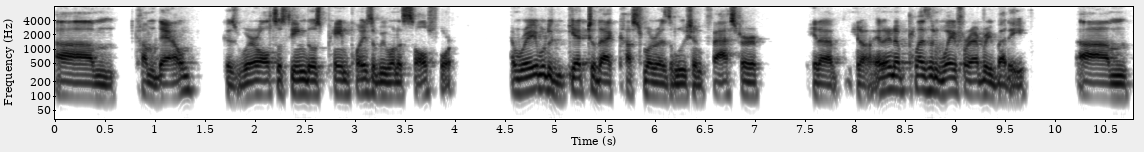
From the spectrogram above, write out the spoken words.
um, come down because we're also seeing those pain points that we want to solve for. And we're able to get to that customer resolution faster in a you know and in a pleasant way for everybody um,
